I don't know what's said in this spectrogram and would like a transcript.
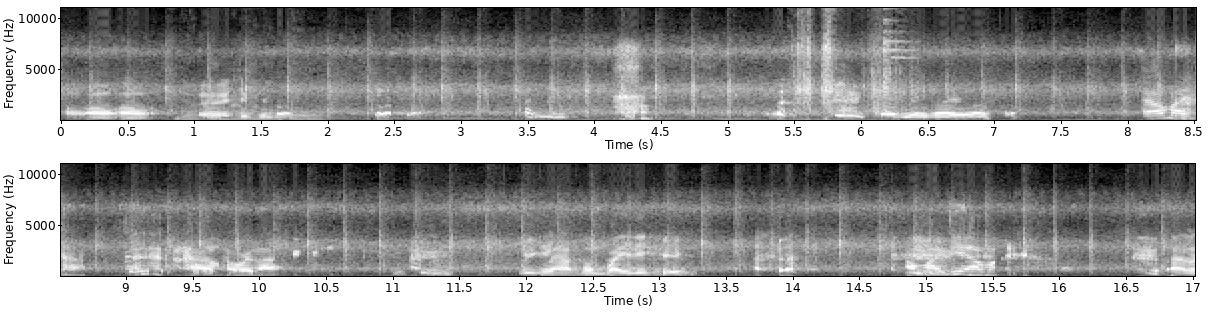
เอาเอาเอาดี๋ยวเออจะขึ้นแล้วโปรหรอกทำยังไงวะเอาใหม่ถ้าทำไม่ได้วิ่งลากผมไปดิ เอาใหม่พี่เอาใหม่อะไร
